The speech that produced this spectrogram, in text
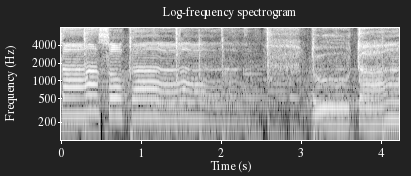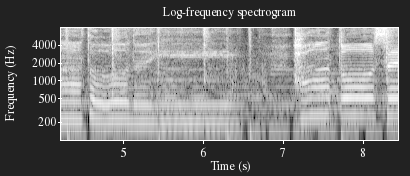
सांसों का टूटा तो नहीं हाथों से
